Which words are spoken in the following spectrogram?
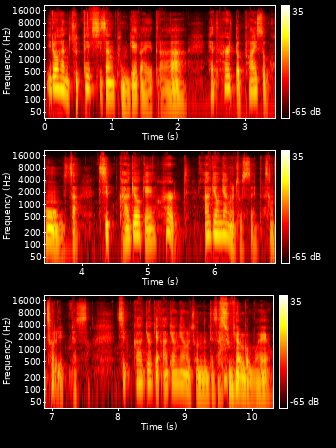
이러한 주택 시장 붕괴가 얘들아 had hurt the price of homes. 자, 집 가격에 hurt. 악영향을 줬어. 얘들아. 상처를 입혔어. 집 가격에 악영향을 줬는데 자, 중요한 건 뭐예요?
